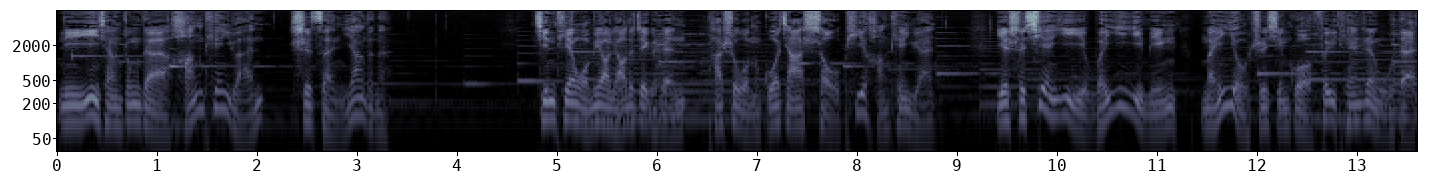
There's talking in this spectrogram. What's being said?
你印象中的航天员是怎样的呢？今天我们要聊的这个人，他是我们国家首批航天员，也是现役唯一一名没有执行过飞天任务的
